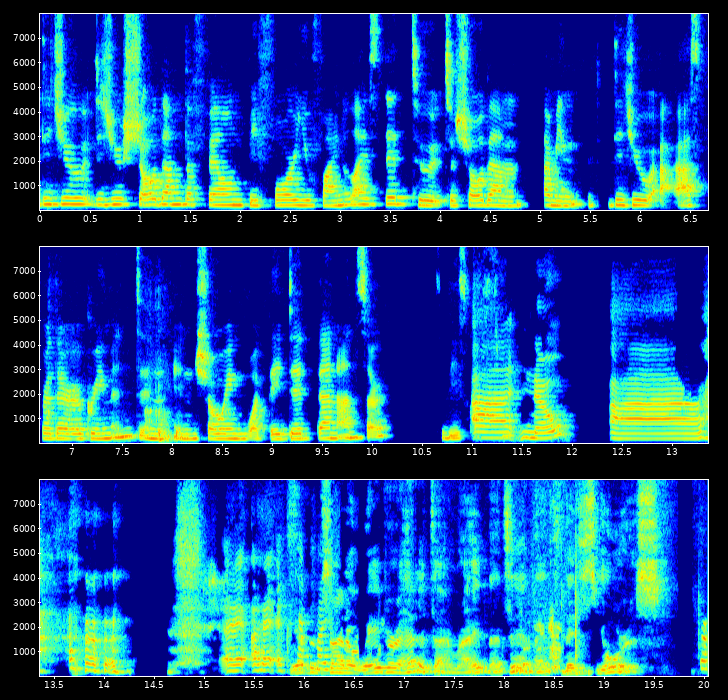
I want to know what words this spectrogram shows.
did you did you show them the film before you finalized it to to show them I mean did you ask for their agreement in in showing what they did then answer to these uh, questions? Uh no. Uh I, I accept you have to my sign a waiver ahead of time, right? That's it. That's, that's yours. uh,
